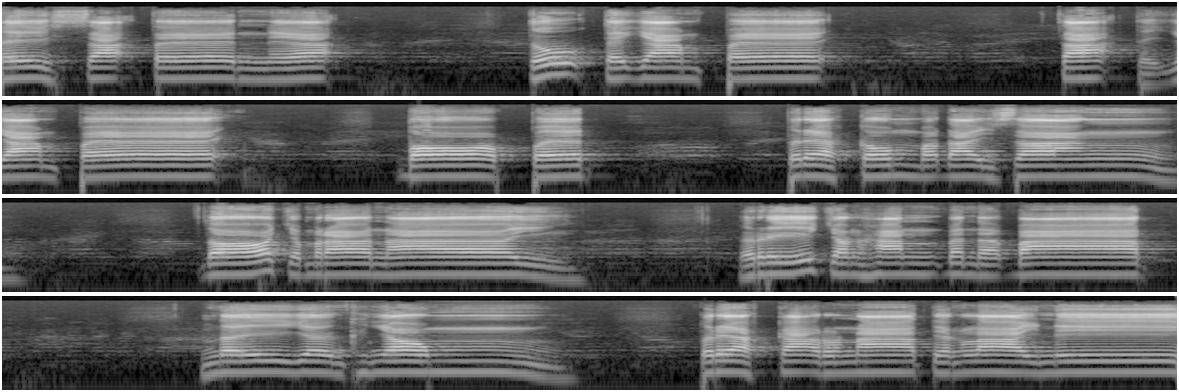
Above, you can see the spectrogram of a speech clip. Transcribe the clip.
និសតេនៈទុតយាមបេតតយាម បេបពេតព្រះគុំបដៃសង្ឃដ៏ចម្រើនហើយរីចង្ហាន់បណ្ឌបាតនៃយើងខ្ញុំព្រះករុណាទាំងឡាយនេះ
